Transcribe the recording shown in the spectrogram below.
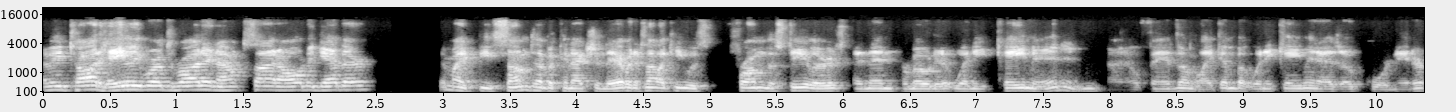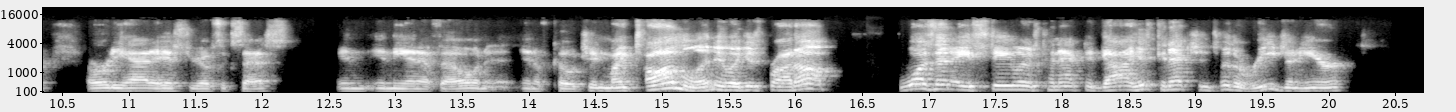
I mean, Todd Haley was brought in outside altogether. There might be some type of connection there, but it's not like he was from the Steelers and then promoted it when he came in. And I know fans don't like him, but when he came in as a coordinator, already had a history of success in, in the NFL and, and of coaching. Mike Tomlin, who I just brought up, wasn't a Steelers connected guy. His connection to the region here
